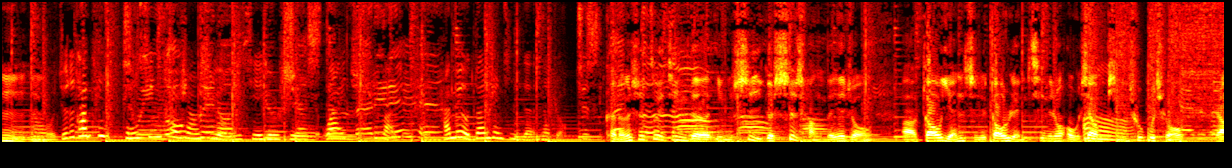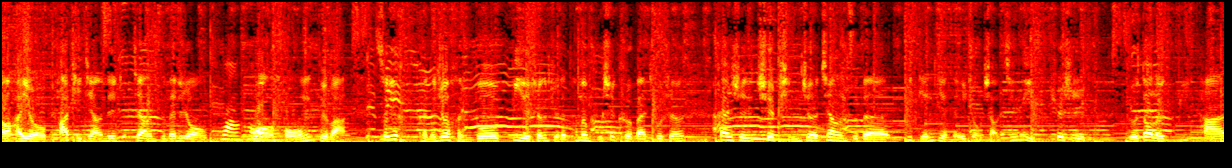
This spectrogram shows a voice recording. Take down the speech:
嗯嗯，我觉得他可可能心态上是有一些就是歪曲吧，就是还没有端正自己的那种。可能是最近的影视一个市场的那种啊高颜值、高人气那种偶像频出不穷，然后还有 Party 这样的这样子的那种网红，网红对吧？所以可能就很多毕业生觉得他们不是科班出身，但是却凭着这样子的一点点的一种小经历，却是得到了比他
